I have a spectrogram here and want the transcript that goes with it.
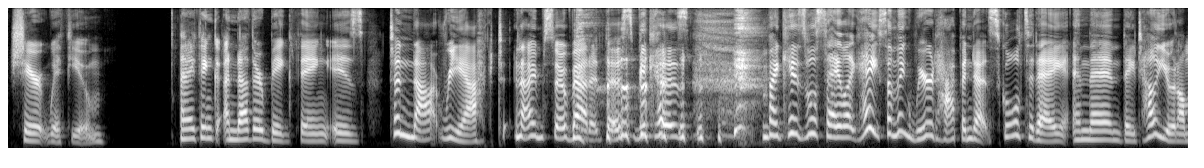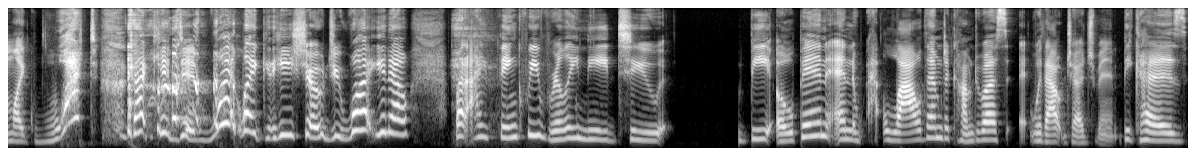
share it with you. And I think another big thing is to not react. And I'm so bad at this because my kids will say, like, hey, something weird happened at school today. And then they tell you, and I'm like, what? That kid did what? Like, he showed you what, you know? But I think we really need to be open and allow them to come to us without judgment because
